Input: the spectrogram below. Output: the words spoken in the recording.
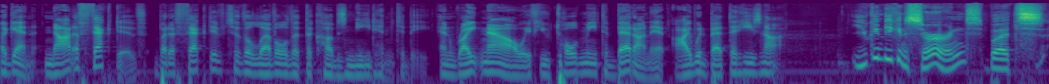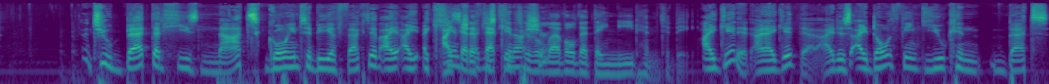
again, not effective, but effective to the level that the Cubs need him to be. And right now, if you told me to bet on it, I would bet that he's not. You can be concerned, but to bet that he's not going to be effective, I I, I can't. I said I effective to the sure. level that they need him to be. I get it. I, I get that. I just I don't think you can bet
